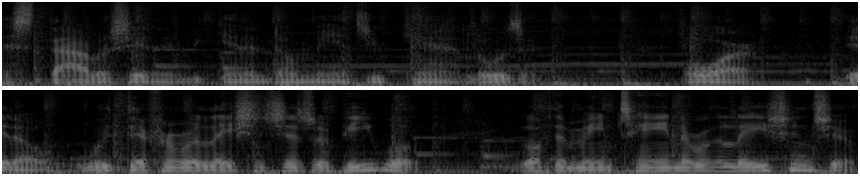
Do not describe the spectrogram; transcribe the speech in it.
establish it and begin it don't mean you can't lose it. Or, you know, with different relationships with people, you have to maintain the relationship.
